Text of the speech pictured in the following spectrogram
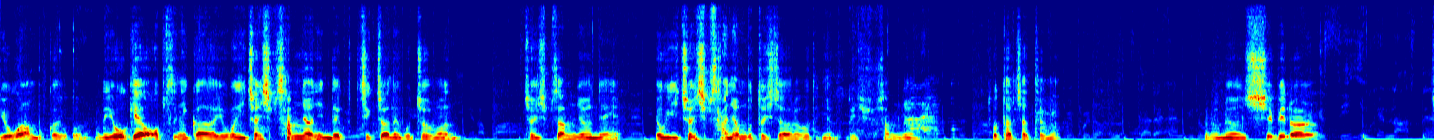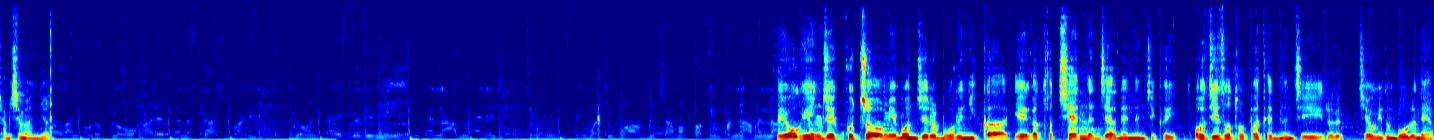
요걸 한번 볼까 요걸 근데 요게 없으니까 요건 2013년인데 직전의 고점은 2013년에 여기 2014년부터 시작을 하거든요 13년 토탈 차트는 그러면 11월 잠시만요. 여기 이제 고점이 뭔지를 모르니까 얘가 터치했는지 안 했는지 그 어디서 돌파됐는지를 여기는 모르네요.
